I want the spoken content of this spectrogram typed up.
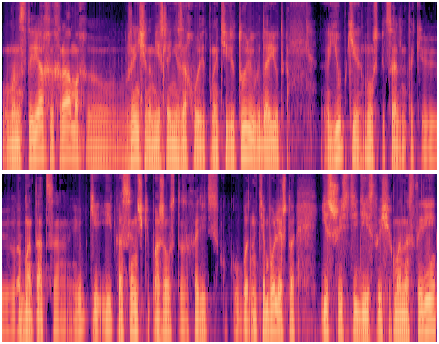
монастырях и храмах э, женщинам, если они заходят на территорию, выдают юбки, ну, специально такие, обмотаться юбки и косыночки, пожалуйста, заходите сколько угодно. Тем более, что из шести действующих монастырей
